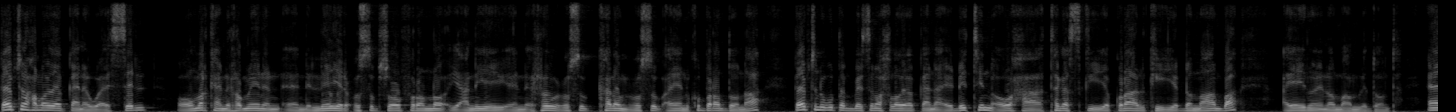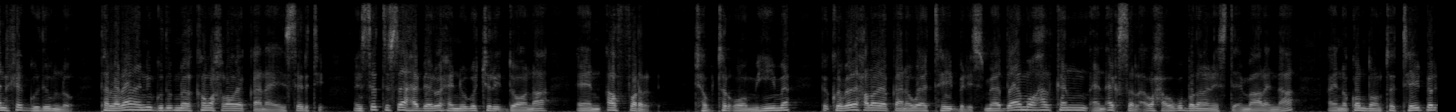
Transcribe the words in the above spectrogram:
Qeybtan waxaa loo yaqaanaa waa sel oo markaan rabno inaan leyer cusub soo furano yacni row cusub kalam cusub ayaanu ku baran doonaa. Qeybtan ugu dambeysana waxaa loo yaqaanaa editing oo waxaa tagaskii iyo qoraalkii iyo dhammaanba ayayduna inoo maamuli doonta aan ka gudubno ta labaad ani gudubno kan waxaa loo yaqaanaa inserti inserti saaxib yaal waxay jiri doonaa afar chapter oo muhiima ka koobaad waxaa loo yaqaana waa tables maadaama halkan excel waxa ugu badan aan isticmaalaynaa ay noqon doonto table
